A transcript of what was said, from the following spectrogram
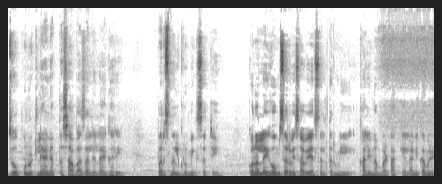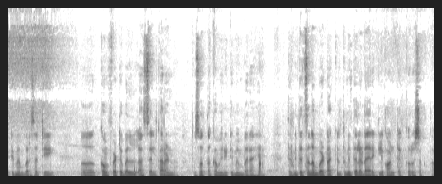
झोपून उठले आणि आत्ता शाबा झालेला आहे घरी पर्सनल ग्रुमिंगसाठी कोणालाही होम सर्व्हिस हवी असेल तर मी खाली नंबर टाकेल आणि कम्युनिटी मेंबरसाठी कम्फर्टेबल असेल कारण तो स्वतः कम्युनिटी मेंबर आहे. तर मी त्याचा नंबर टाकेल तुम्ही त्याला डायरेक्टली कॉन्टॅक्ट करू शकता.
